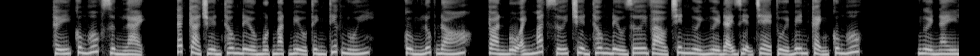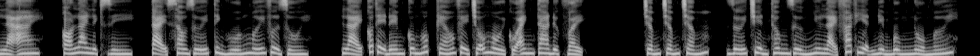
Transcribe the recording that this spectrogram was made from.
Thấy cung húc dừng lại. Tất cả truyền thông đều một mặt biểu tình tiếc nuối. Cùng lúc đó, toàn bộ ánh mắt giới truyền thông đều rơi vào trên người người đại diện trẻ tuổi bên cạnh cung húc. Người này là ai? Có lai lịch gì? Tại sao dưới tình huống mới vừa rồi? lại có thể đem cung húc kéo về chỗ ngồi của anh ta được vậy. Chấm chấm chấm, giới truyền thông dường như lại phát hiện điểm bùng nổ mới.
